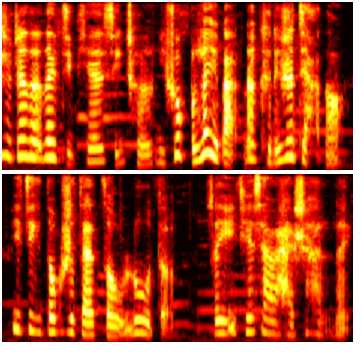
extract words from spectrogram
是真的那几天行程，你说不累吧？那肯定是假的，毕竟都是在走路的，所以一天下来还是很累。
